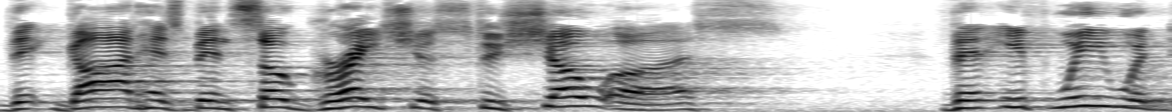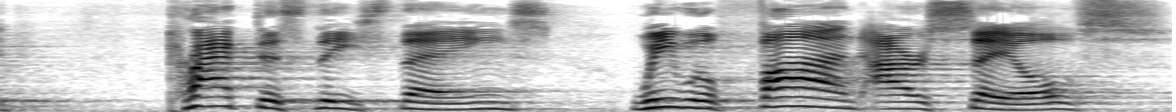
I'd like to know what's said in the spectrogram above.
that God has been so gracious to show us that if we would practice these things, we will find ourselves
